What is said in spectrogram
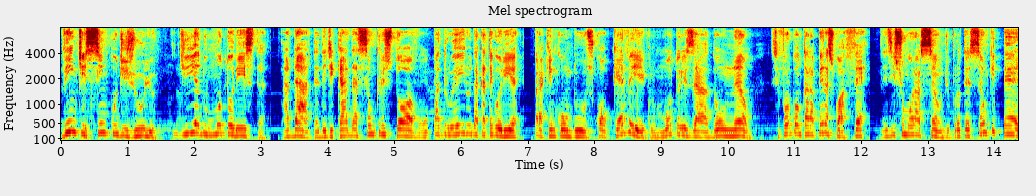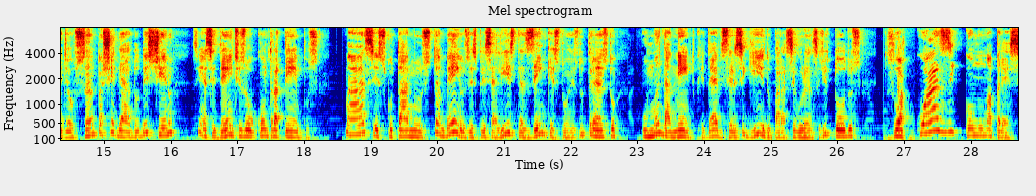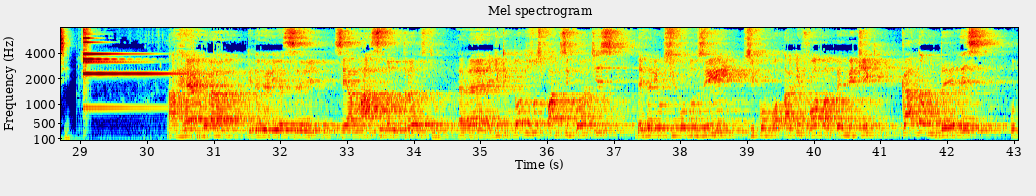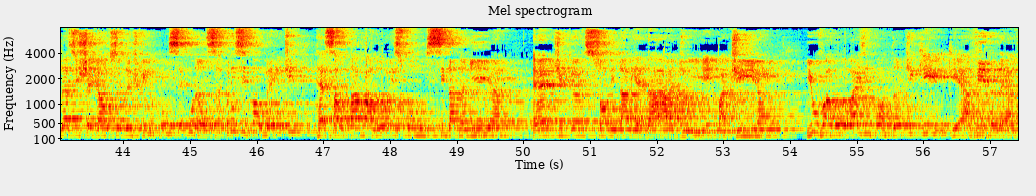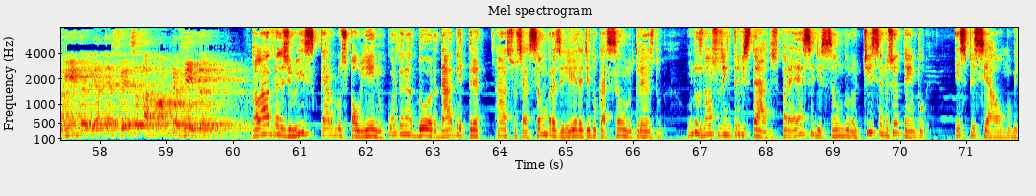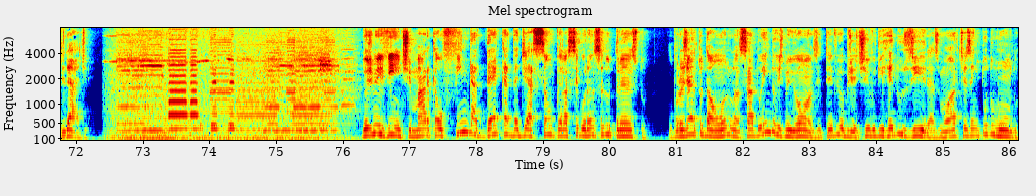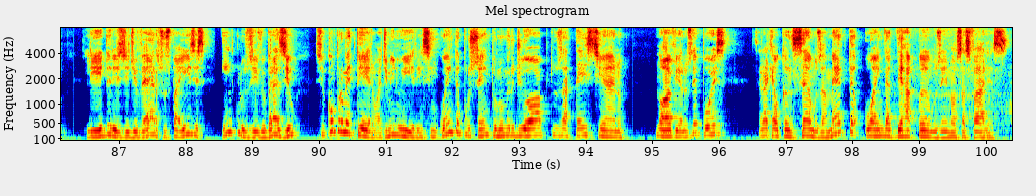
25 de julho, Dia do Motorista. A data é dedicada a São Cristóvão, o padroeiro da categoria. Para quem conduz qualquer veículo, motorizado ou não, se for contar apenas com a fé, existe uma oração de proteção que pede ao santo a chegada ao destino sem acidentes ou contratempos. Mas, se escutarmos também os especialistas em questões do trânsito, o mandamento que deve ser seguido para a segurança de todos soa quase como uma prece. A regra que deveria ser, ser a máxima no trânsito é de que todos os participantes deveriam se conduzir, se comportar de forma a permitir que cada um deles pudesse chegar ao seu destino com segurança. Principalmente ressaltar valores como cidadania, ética, solidariedade, empatia e o valor mais importante que, que é a vida, né? a vida e a defesa da própria vida. Palavras de Luiz Carlos Paulino, coordenador da ABETRAN, a Associação Brasileira de Educação no Trânsito, um dos nossos entrevistados para essa edição do Notícia no seu Tempo, especial Mobilidade. 2020 marca o fim da década de ação pela segurança do trânsito. O projeto da ONU, lançado em 2011, teve o objetivo de reduzir as mortes em todo o mundo. Líderes de diversos países, inclusive o Brasil, se comprometeram a diminuir em 50% o número de óbitos até este ano. Nove anos depois, será que alcançamos a meta ou ainda derrapamos em nossas falhas?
